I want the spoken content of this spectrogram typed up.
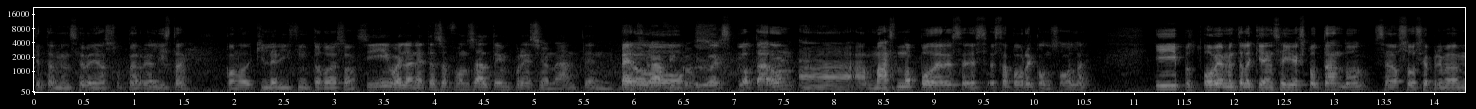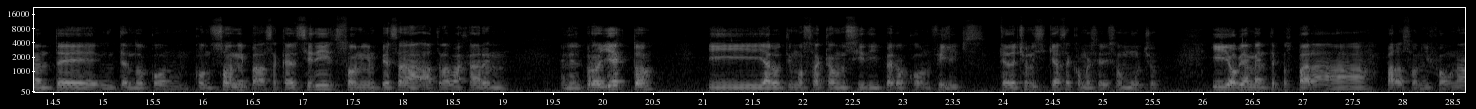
que también se veía súper realista, con lo de Killer Instinct y todo eso. Sí, güey, la neta eso fue un salto impresionante en Pero los lo, gráficos. lo explotaron a, a más no poder ese- esa pobre consola. Y pues obviamente la quieren seguir explotando. Se asocia primeramente Nintendo con, con Sony para sacar el CD. Sony empieza a trabajar en, en el proyecto. Y al último saca un CD pero con Philips. Que de hecho ni siquiera se comercializó mucho. Y obviamente pues para, para Sony fue una,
